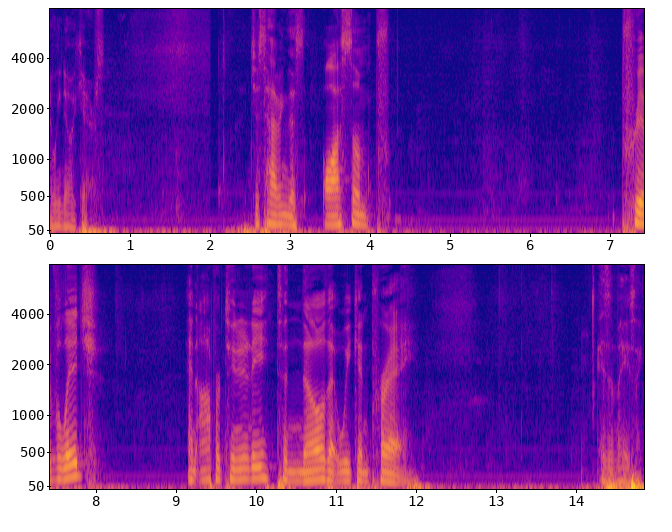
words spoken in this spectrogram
and we know he cares. Just having this awesome pr- privilege and opportunity to know that we can pray is amazing.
